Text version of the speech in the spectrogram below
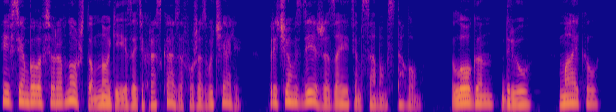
И всем было все равно, что многие из этих рассказов уже звучали, причем здесь же, за этим самым столом. Логан, Дрю, Майкл —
